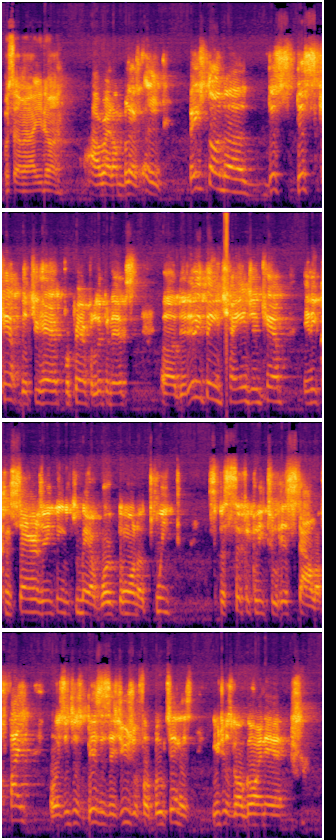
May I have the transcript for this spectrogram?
What's up, man? How you doing? All right, I'm blessed. Hey, based on uh, this this camp that you had preparing for Lipinets, uh, did anything change in camp? Any concerns? Anything that you may have worked on or tweaked specifically to his style of fight, or is it just business as usual for Boots Ennis? You just gonna go in there,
